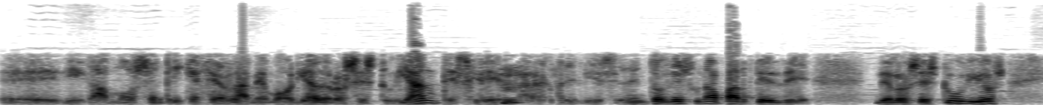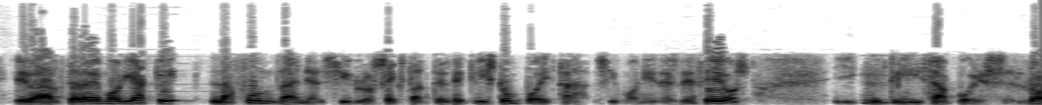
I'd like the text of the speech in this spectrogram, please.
eh, digamos, enriquecer la memoria de los estudiantes. Hmm. Entonces, una parte de, de los estudios era el arte de la memoria que la funda en el siglo VI antes de Cristo un poeta, Simónides de Ceos, y que utiliza pues dos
